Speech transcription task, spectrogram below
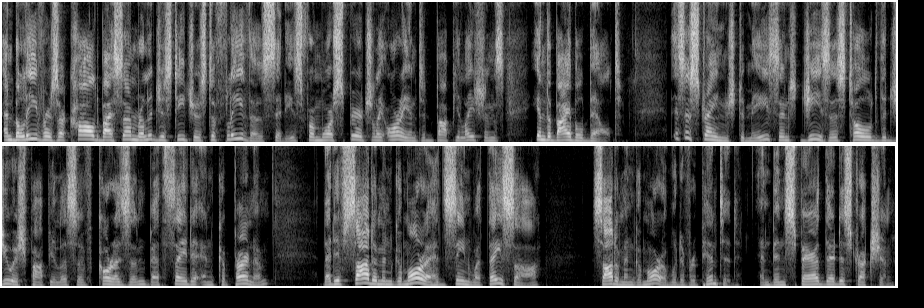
And believers are called by some religious teachers to flee those cities for more spiritually oriented populations in the Bible Belt. This is strange to me, since Jesus told the Jewish populace of Chorazin, Bethsaida, and Capernaum that if Sodom and Gomorrah had seen what they saw, Sodom and Gomorrah would have repented and been spared their destruction,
